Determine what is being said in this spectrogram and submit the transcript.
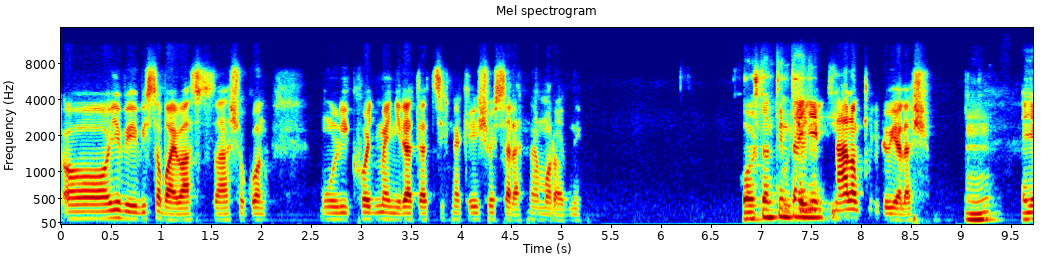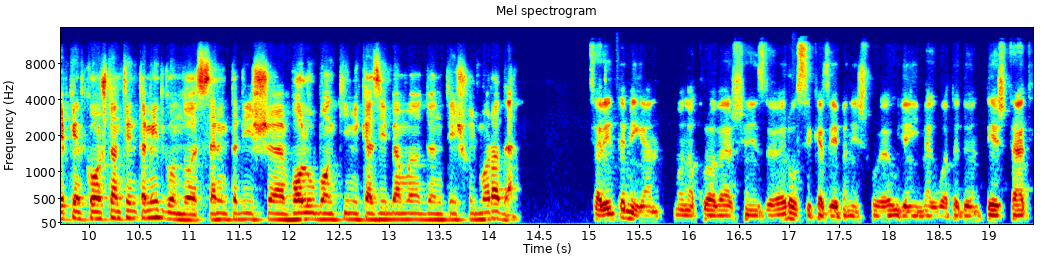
a jövő évi szabályváltoztatásokon múlik, hogy mennyire tetszik neki, és hogy szeretne maradni. Konstantin, te egyébként... Nálam kérdőjeles. Mm. Egyébként Konstantin, te mit gondolsz? Szerinted is eh, valóban Kimi kezében van a döntés, hogy marad-e? Szerintem igen, van akkor a versenyző. Rossi kezében is ugyanígy meg volt a döntés, tehát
